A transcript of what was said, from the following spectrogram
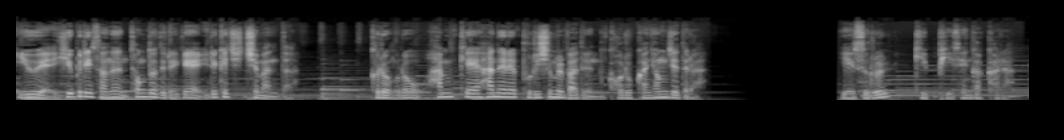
이후에 히브리서는 성도들에게 이렇게 지침한다. 그러므로 함께 하늘의 부르심을 받은 거룩한 형제들아, 예수를 깊이 생각하라.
